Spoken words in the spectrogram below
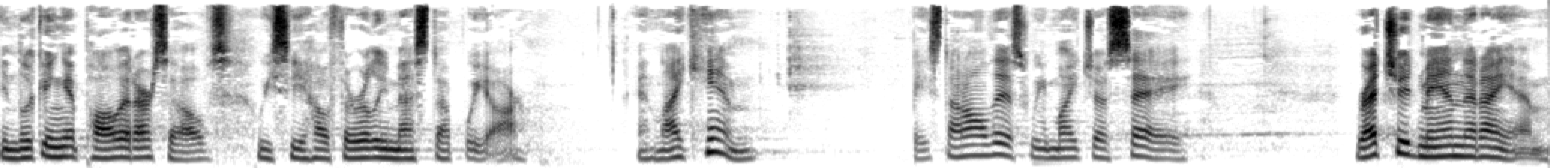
In looking at Paul at ourselves, we see how thoroughly messed up we are. And like him, based on all this, we might just say, Wretched man that I am,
